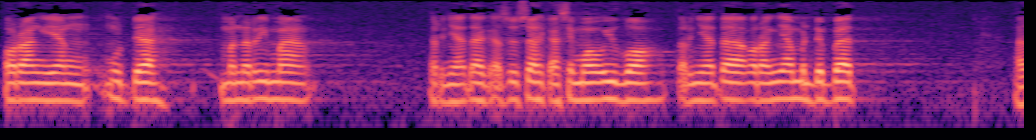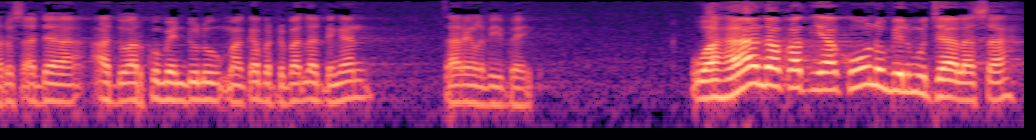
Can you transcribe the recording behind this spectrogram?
orang yang mudah menerima ternyata agak susah kasih mau ilah, ternyata orangnya mendebat harus ada adu argumen dulu, maka berdebatlah dengan cara yang lebih baik. Wahada qad yakunu bil mujalasah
